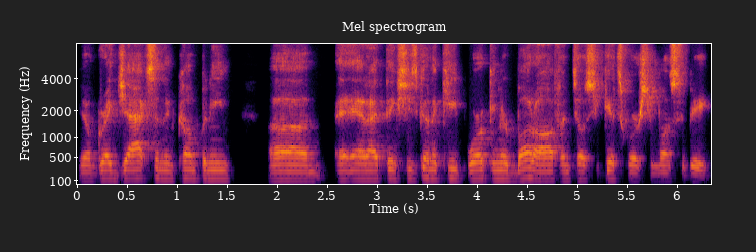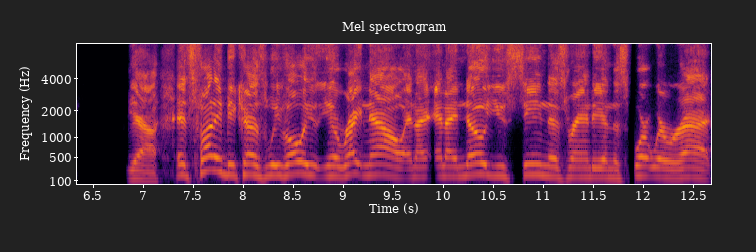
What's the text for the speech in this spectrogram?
you know, Greg Jackson and company. Um, and I think she's going to keep working her butt off until she gets where she wants to be. Yeah, it's funny because we've always, you know, right now, and I and I know you've seen this, Randy, in the sport where we're at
